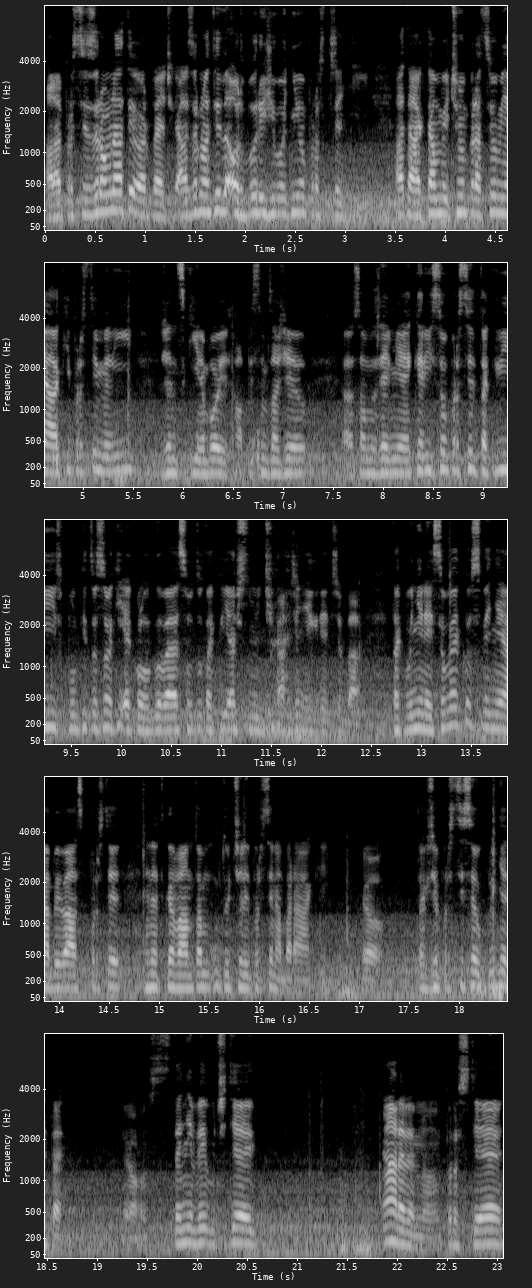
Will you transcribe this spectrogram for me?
Ale prostě zrovna ty ORPčka a zrovna tyhle odbory životního prostředí a tak, tam většinou pracují nějaký prostě milý ženský, nebo i chlapi jsem zažil, eh, samozřejmě, který jsou prostě takový spolky, to jsou taky ekologové, jsou to takový až sluníčkáři někdy třeba, tak oni nejsou jako svině, aby vás prostě hnedka vám tam útočili prostě na baráky, jo. Takže prostě se uklidněte, jo. Stejně vy určitě já nevím, no, prostě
